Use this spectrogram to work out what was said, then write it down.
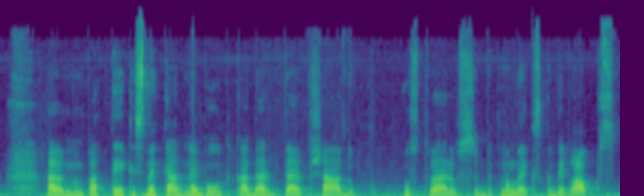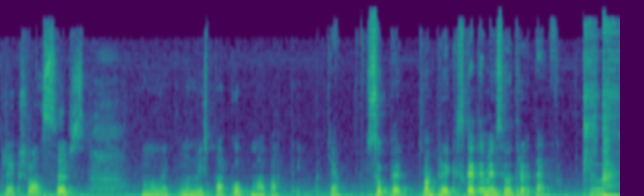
man patīk, es nekad nebūtu kā darba darbu šādu uztvērusi, bet man liekas, ka ir labs priekšvasaras. Man, liek, man vispār kopumā patīk. Jā, super. Man prieks. Skatāmies otro darbu.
